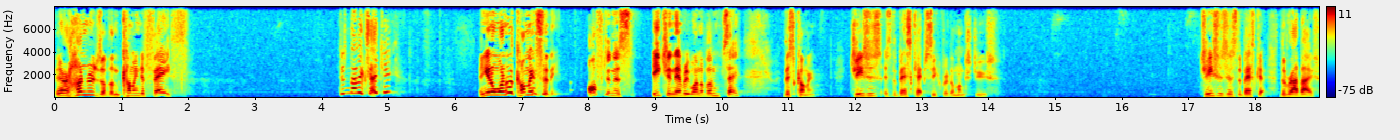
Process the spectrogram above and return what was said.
there are hundreds of them coming to faith. Doesn't that excite you? And you know, one of the comments that often is each and every one of them say this comment Jesus is the best kept secret amongst Jews. Jesus is the best kept. The rabbis.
